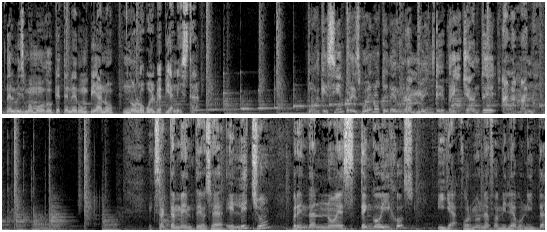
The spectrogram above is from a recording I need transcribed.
del mismo modo que tener un piano no lo vuelve pianista. Porque siempre es bueno tener una mente brillante a la mano. Exactamente, o sea, el hecho, Brenda, no es tengo hijos y ya, forme una familia bonita.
